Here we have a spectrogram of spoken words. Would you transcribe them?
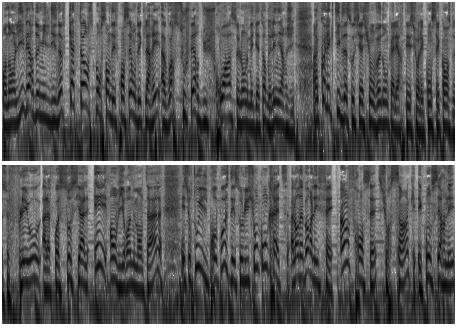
Pendant l'hiver 2019, 14% des Français ont déclaré avoir souffert du froid selon le médiateur de l'énergie. Un collectif d'associations veut donc alerter sur les conséquences de ce fléau à la fois social et environnemental. Et surtout, il propose des solutions concrètes. Alors d'abord, les faits. Un Français sur cinq est concerné.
